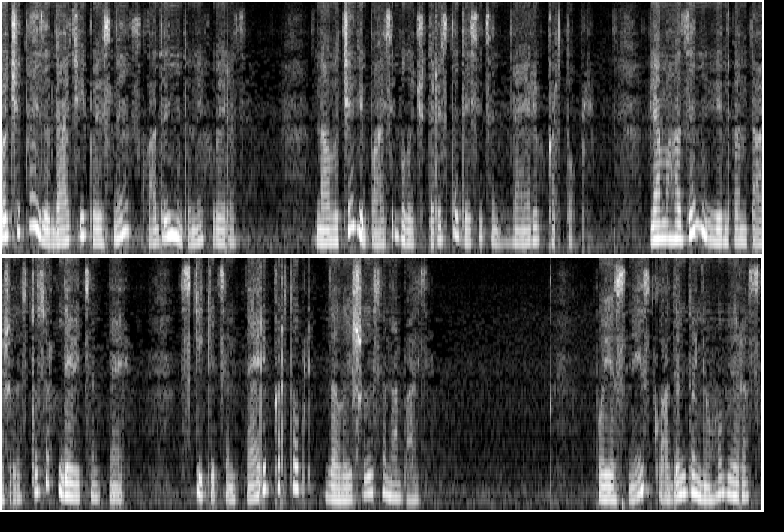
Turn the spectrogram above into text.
Прочитай задачі і поясни складені до них вирази. На овочевій базі було 410 центнерів картоплі. Для магазину відвантажили 149 центнерів. Скільки центнерів картоплі залишилося на базі? Поясни складен до нього вираз.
